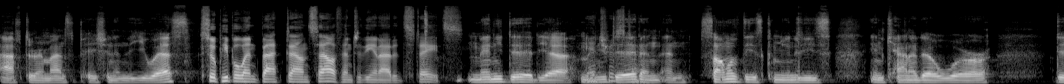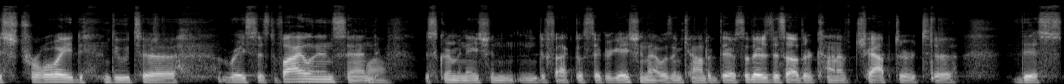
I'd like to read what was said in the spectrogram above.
after emancipation in the US. So people went back down south into the United States. Many did, yeah. Many did. And and some of these communities in Canada were destroyed due to racist violence and wow discrimination and de facto segregation that was encountered there. So there's this other kind of chapter to this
